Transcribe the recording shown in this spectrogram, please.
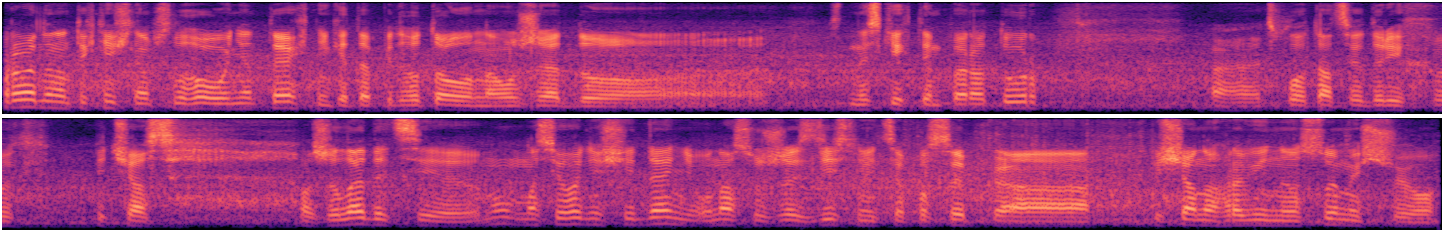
Проведено технічне обслуговування техніки та підготовлено вже до е, низьких температур е, експлуатації доріг під час ожеледиці. Ну, на сьогоднішній день у нас вже здійснюється посипка піщано-гравійною сумішю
